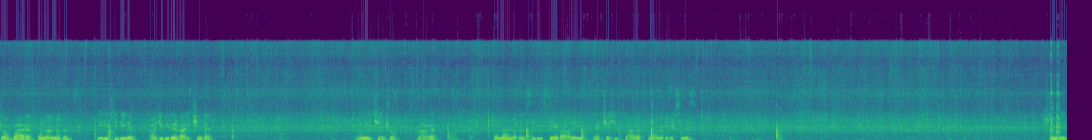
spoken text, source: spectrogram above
Çok baharat kullanmadım. Bir iki dilim acı biber var içinde. Onun için çok baharat kullanmadım. Siz isteğe bağlı her çeşit baharat kullanabilirsiniz. Şimdi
